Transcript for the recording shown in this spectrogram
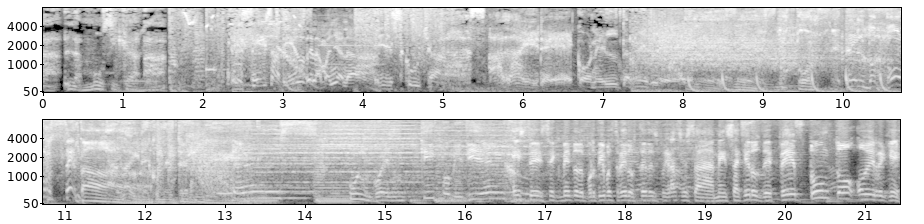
llega la música a... De 6 a 10 de la mañana, escuchas al aire con el terrible. El doctor Z. Al aire con el terrible. Es un buen tipo, mi viejo. Este segmento deportivo es traído a ustedes gracias a mensajeros de fe.org.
